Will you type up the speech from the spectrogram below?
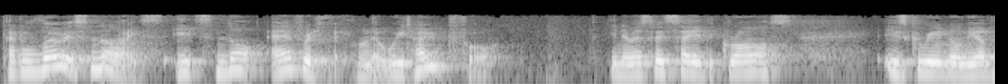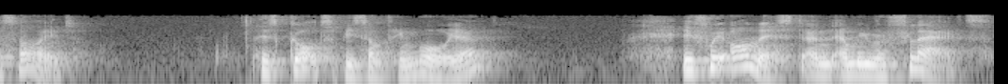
that although it's nice, it's not everything that we'd hoped for. You know, as they say, the grass is green on the other side. There's got to be something more, yeah? If we're honest and, and we reflect,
